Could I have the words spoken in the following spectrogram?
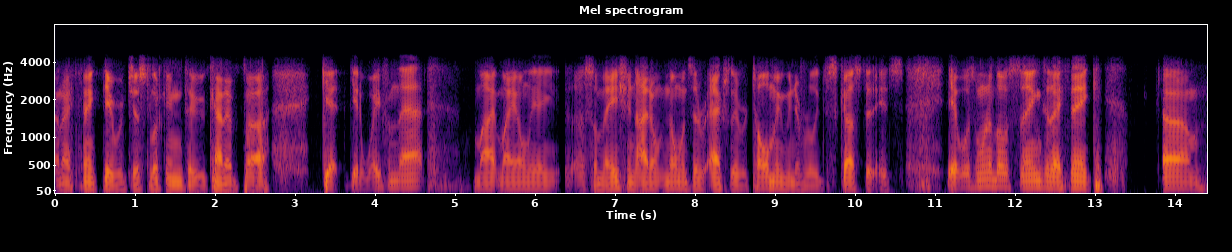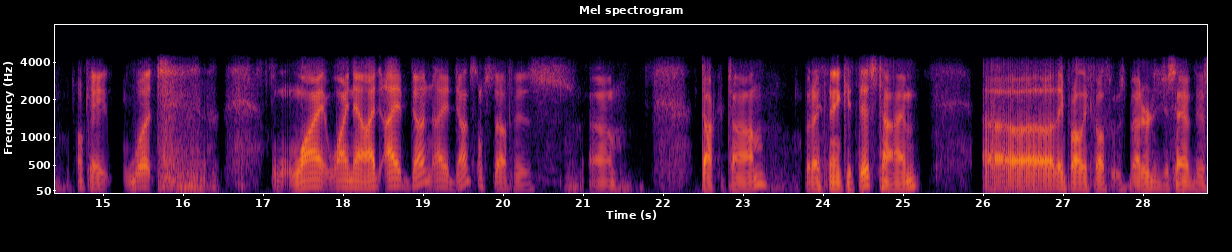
and I think they were just looking to kind of uh, get get away from that. My my only uh, summation, I don't. No one's ever actually ever told me. We never really discussed it. It's it was one of those things that I think. Um, okay, what? Why why now? I I had done I had done some stuff as um, Dr. Tom, but I think at this time uh, they probably felt it was better to just have this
